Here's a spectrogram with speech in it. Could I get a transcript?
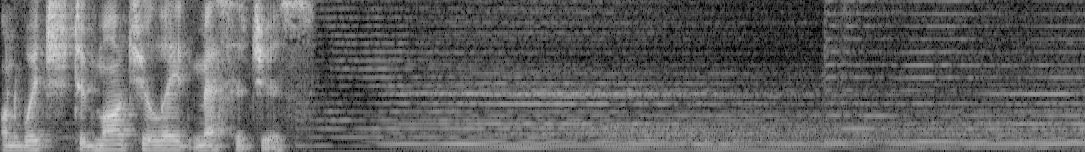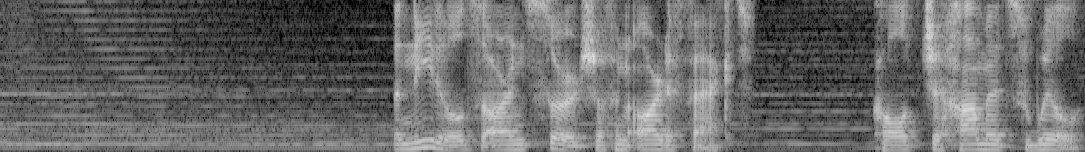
on which to modulate messages. The Needles are in search of an artifact called Jehammed's Will,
